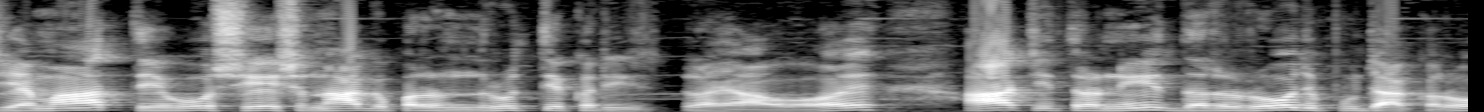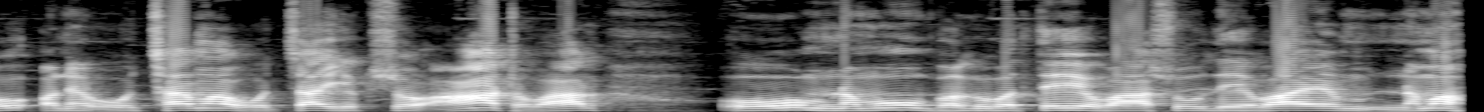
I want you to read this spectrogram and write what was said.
જેમાં તેઓ શેષનાગ પર નૃત્ય કરી રહ્યા હોય. આ ચિત્રની દરરોજ પૂજા કરો અને ઓછામાં ઓછા એકસો આઠ વાર ઓમ નમો ભગવતે વાસુદેવાય નમઃ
